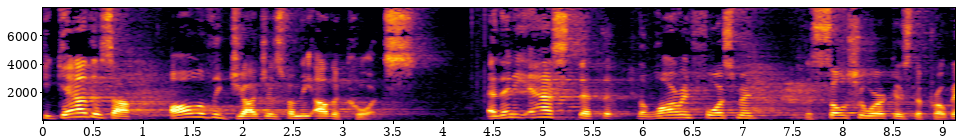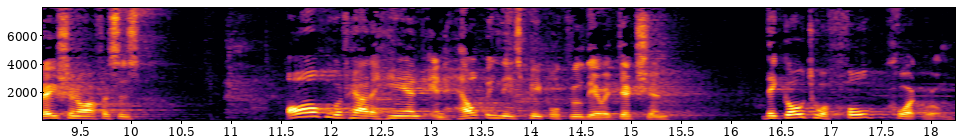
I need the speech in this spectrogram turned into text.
he gathers up all of the judges from the other courts. And then he asks that the, the law enforcement, the social workers, the probation officers, all who have had a hand in helping these people through their addiction, they go to a full courtroom.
